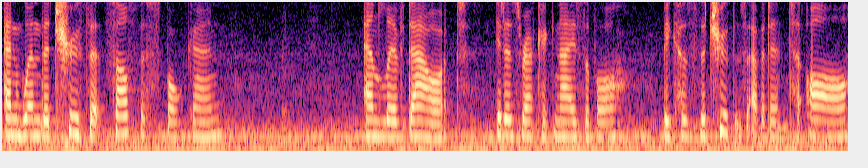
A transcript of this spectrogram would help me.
And when the truth itself is spoken and lived out, it is recognizable because the truth is evident to all,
